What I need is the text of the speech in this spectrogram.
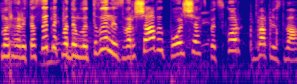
Маргарита Ситник, Вадим Литвин із Варшави, Польща, спецкор 2+,2.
